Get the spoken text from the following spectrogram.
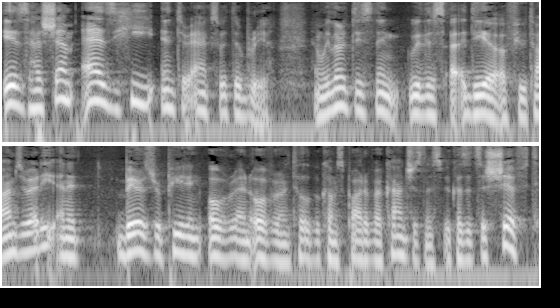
is Hashem as He interacts with the Bria. And we learned this thing with this idea a few times already, and it bears repeating over and over until it becomes part of our consciousness because it's a shift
